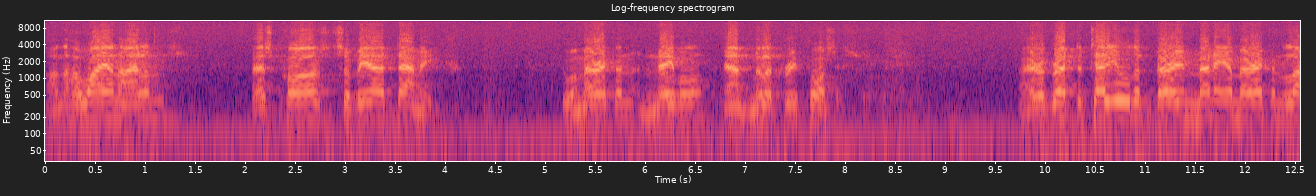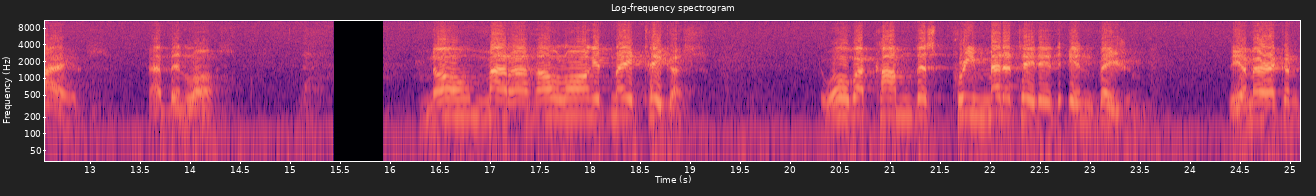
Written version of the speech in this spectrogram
on the Hawaiian Islands has caused severe damage to American naval and military forces. I regret to tell you that very many American lives have been lost. No matter how long it may take us to overcome this premeditated invasion, the American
